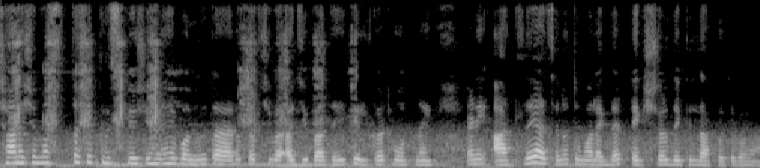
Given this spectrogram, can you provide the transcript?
छान असे मस्त असे क्रिस्पी असे हे बनवून तयार होतात. शिवाय अजिबातही तेलकट होत नाही. आणि आतलं याचं ना तुम्हाला एकदा टेक्स्चर देखील दाखवते बघा.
